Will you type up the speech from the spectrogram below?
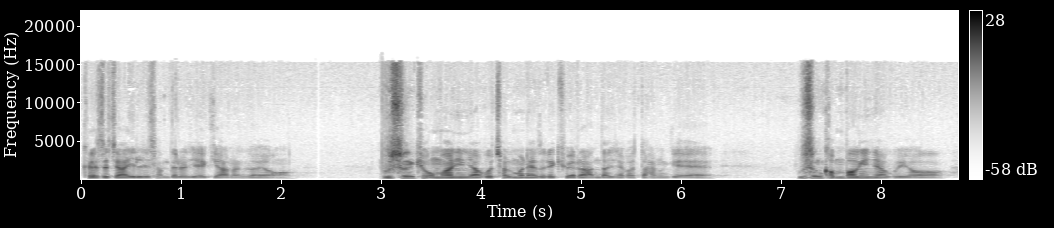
그래서 제가 1, 2, 3대를 얘기하는 거예요. 무슨 교만이냐고 젊은 애들이 교회를 안 다니냐고 하는 게 무슨 건방이냐고요.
